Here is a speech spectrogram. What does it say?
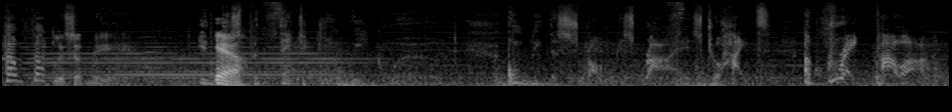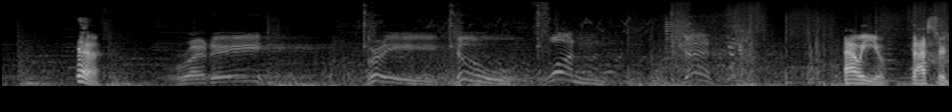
How thoughtless of me. In Yeah. this pathetically weak world, only the strongest rise to heights of great power. Yeah. Ready? Three, two, one, dance! Howie, you bastard.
